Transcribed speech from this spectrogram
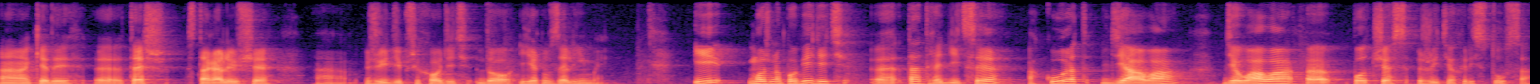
e, kiedy też starali się Żydzi przychodzić do Jerozolimy. I e, ta tradycja akurat działa, działała e, podczas życia Chrystusa.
